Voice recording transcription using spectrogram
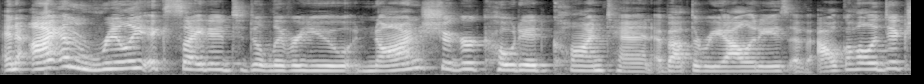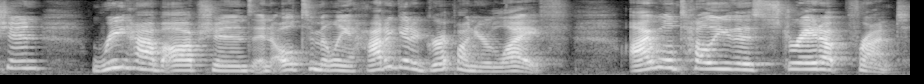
And I am really excited to deliver you non sugar coated content about the realities of alcohol addiction, rehab options, and ultimately how to get a grip on your life. I will tell you this straight up front.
